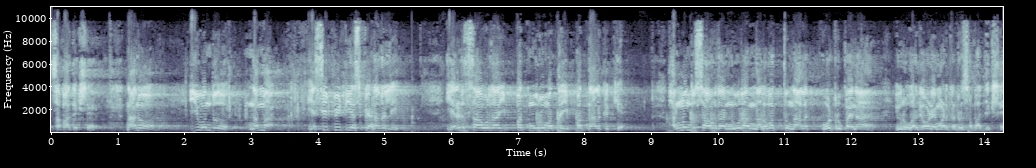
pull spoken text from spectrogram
ಸಭಾಧ್ಯಕ್ಷೆ. ನಾನು ಈ ಒಂದು ನಮ್ಮ S C P T S P ಹಣದಲ್ಲಿ ಎರಡ್ ಸಾವಿರದ ಇಪ್ಪತ್ತ್ ಮೂರು ಮತ್ತೆ ಇಪ್ಪತ್ನಾಲ್ಕಕ್ಕೆ ಹನ್ನೊಂದು ಸಾವಿರದ ನೂರ ನಲವತ್ತು ನಾಲ್ಕು ಕೋಟಿ ರೂಪಾಯಿನ ಇವರು ವರ್ಗಾವಣೆ ಮಾಡ್ಕೊಂಡ್ರು ಸಭಾಧ್ಯಕ್ಷೆ.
